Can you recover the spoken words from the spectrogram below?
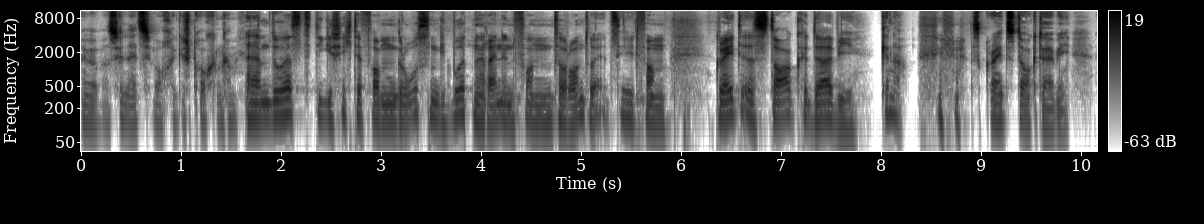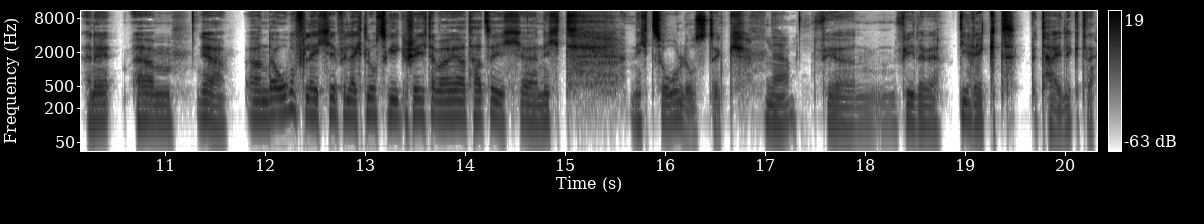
über was wir letzte Woche gesprochen haben? Ähm, du hast die Geschichte vom großen Geburtenrennen von Toronto erzählt, vom Great Stork Derby. Genau. Das Great Stalk Derby. Eine, ähm, ja, an der Oberfläche vielleicht lustige Geschichte, aber ja tatsächlich äh, nicht, nicht so lustig Ja. für viele direkt Beteiligte.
